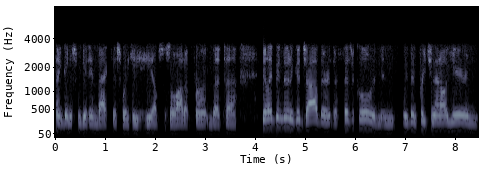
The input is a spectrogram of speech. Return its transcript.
thank goodness we get him back this week. He he helps us a lot up front, but uh, you know they've been doing a good job. They're they're physical, and, and we've been preaching that all year. And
